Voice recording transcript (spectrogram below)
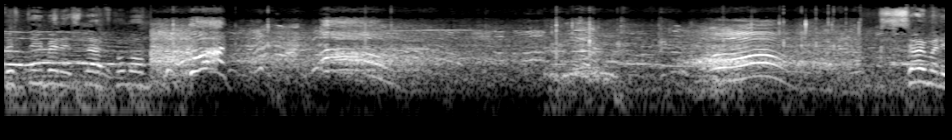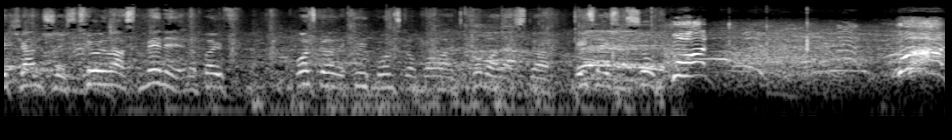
15 minutes left. Come on. Go on! Oh! Oh! So many chances. Two in the last minute, and they're both. One's gone on the keeper, one's gone wide. Come on, Leicester. He's making sub. Go on! Go on!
